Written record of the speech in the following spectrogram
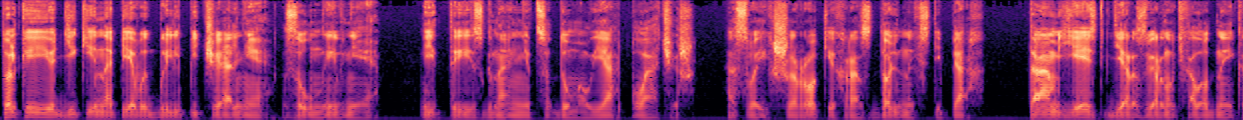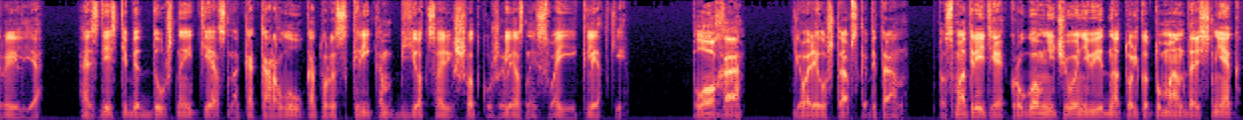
Только ее дикие напевы были печальнее, заунывнее. «И ты, изгнанница, — думал я, — плачешь о своих широких раздольных степях. Там есть где развернуть холодные крылья, а здесь тебе душно и тесно, как орлу, который с криком бьется о решетку железной своей клетки. «Плохо!» — говорил штабс-капитан. «Посмотрите, кругом ничего не видно, только туман да снег.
